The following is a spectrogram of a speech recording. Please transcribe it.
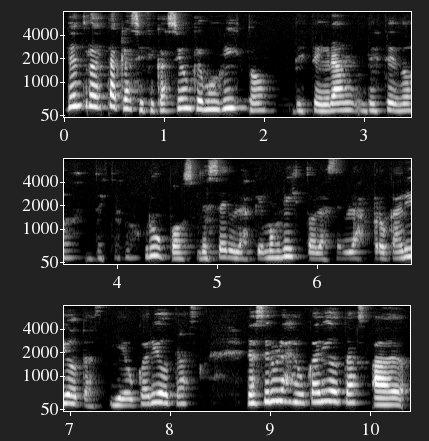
Dentro de esta clasificación que hemos visto, de, este gran, de, este estos dos grupos de células que hemos visto, las células procariotas y eucariotas, las células eucariotas a,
